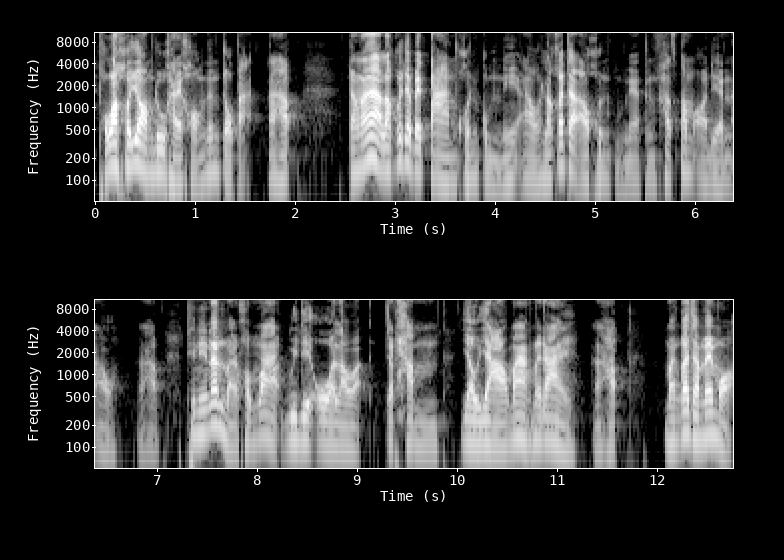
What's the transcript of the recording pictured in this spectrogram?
เพราะว่าเขายอมดูขายของจนจบอะนะครับ ดังนั้นเราก็จะไปตามคนกลุ่มนี้เอาเราก็จะเอาคนกลุ่มนี้เป็น custom audience เอา นะครับทีนี้นั่นหมายความว่าวิดีโอเราอะจะทำยาวๆมากไม่ได้นะครับ มันก็จะไม่เหมาะ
